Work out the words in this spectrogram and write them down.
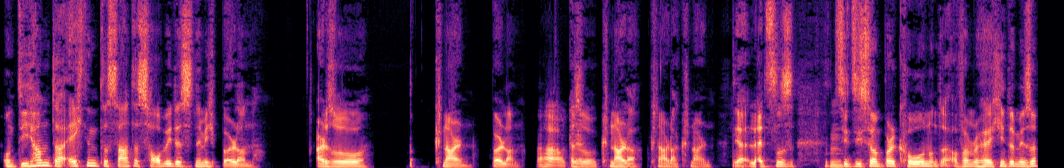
Und die haben da echt ein interessantes Hobby, das ist nämlich Böllern. Also knallen, Böllern. Aha, okay. Also Knaller, Knaller, knallen. Ja, letztens hm. sitze ich so am Balkon und auf einmal höre ich hinter mir so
